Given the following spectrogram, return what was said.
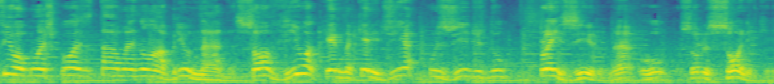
Viu algumas coisas e tal, mas não abriu nada. Só viu aquele, naquele dia os vídeos do Play Zero, né? O, sobre o Sonic.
